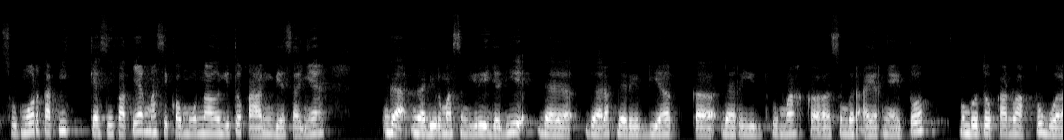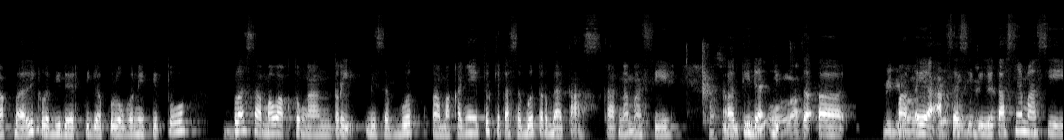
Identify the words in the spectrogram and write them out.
sumur tapi kayak sifatnya masih komunal gitu kan biasanya nggak nggak di rumah sendiri jadi jarak dari dia ke dari rumah ke sumber airnya itu membutuhkan waktu bolak-balik lebih dari 30 menit itu hmm. plus sama waktu ngantri disebut nah makanya itu kita sebut terbatas karena masih, masih uh, tidak di, uh, ya aksesibilitasnya ya? masih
